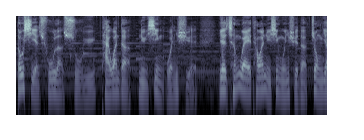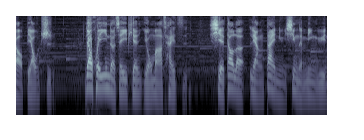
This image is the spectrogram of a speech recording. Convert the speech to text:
都写出了属于台湾的女性文学，也成为台湾女性文学的重要标志。廖慧英的这一篇《油麻菜籽》，写到了两代女性的命运。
